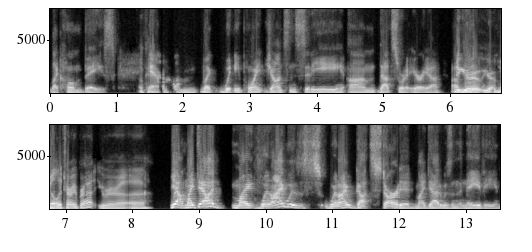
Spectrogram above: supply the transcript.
like home base, Okay. and um, like Whitney Point, Johnson City, um, that sort of area. Um, you're you're a military brat. You're a uh yeah, my dad, my when I was when I got started, my dad was in the Navy,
